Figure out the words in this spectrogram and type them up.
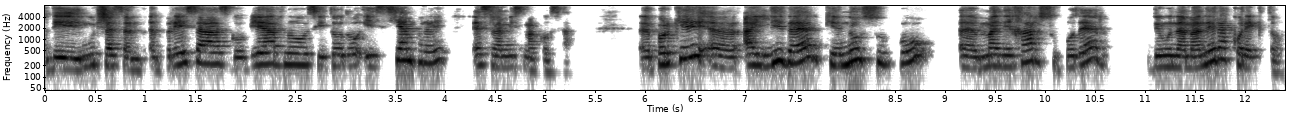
de muchas em, empresas, gobiernos y todo, y siempre es la misma cosa. Eh, porque eh, hay líder que no supo eh, manejar su poder de una manera correcta.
